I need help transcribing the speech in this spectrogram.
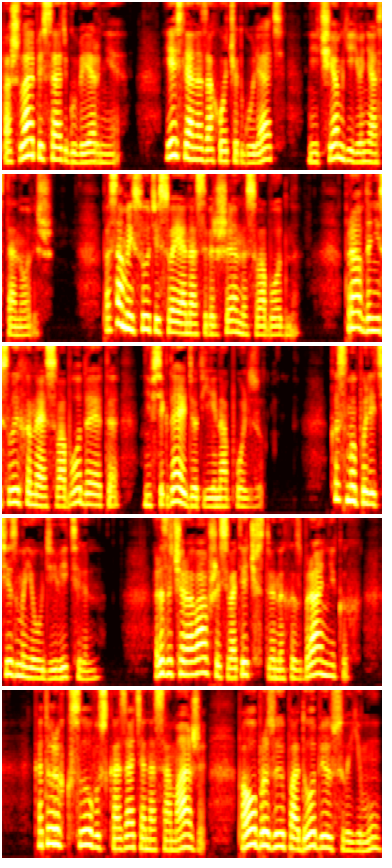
пошла писать губерния. Если она захочет гулять, ничем ее не остановишь. По самой сути своей она совершенно свободна. Правда, неслыханная свобода эта не всегда идет ей на пользу. Космополитизм ее удивителен. Разочаровавшись в отечественных избранниках, которых, к слову сказать, она сама же, по образу и подобию своему,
